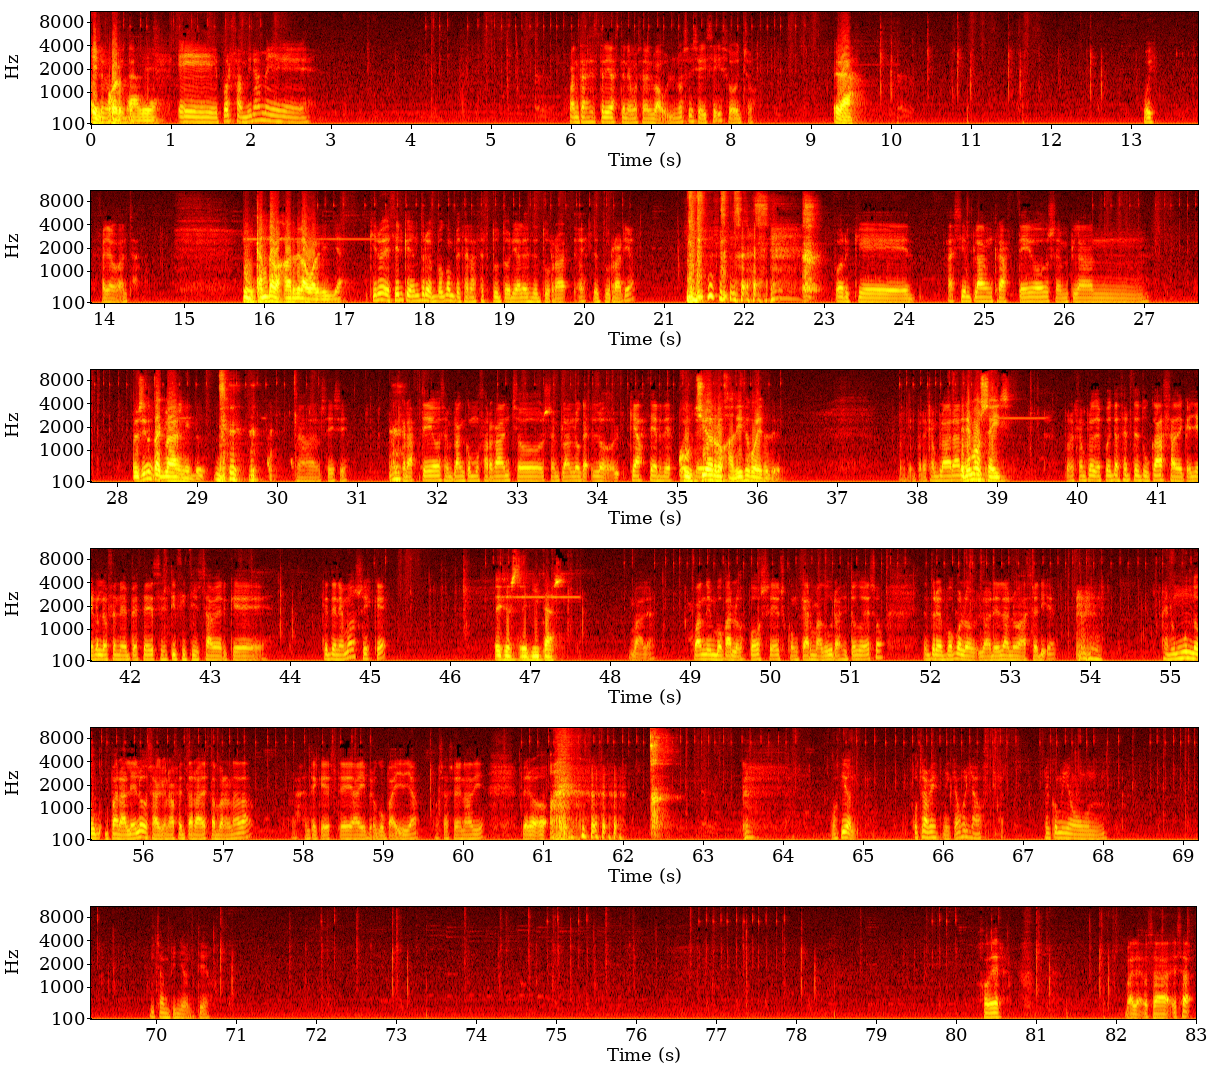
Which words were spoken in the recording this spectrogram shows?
Va a ¿Qué ser importa, tío? Eh, porfa, mírame. ¿Cuántas estrellas tenemos en el baúl? No sé si hay 6 o 8. Espera. Uy, he fallado el ganchazo. Me encanta bajar de la guardilla. Quiero decir que dentro de poco empezaré a hacer tutoriales de, turra eh, de Turraria. Porque así en plan crafteos, en plan... Pero si no te aclaras ni tú. Nada, sí, sí. Crafteos, en plan cómo usar ganchos, en plan lo que, lo, qué hacer después. de- Cuchillo arrojadizo 40. Porque, por ejemplo, ahora... Tenemos 6. Por ejemplo, después de hacerte tu casa, de que lleguen los NPCs, es difícil saber qué, qué tenemos, si es que... 6 estrellitas. Vale. Cuándo invocar los bosses, con qué armaduras y todo eso. Dentro de poco lo, lo haré en la nueva serie. en un mundo paralelo, o sea que no afectará a esta para nada. La gente que esté ahí preocupadilla, o sea, sé nadie. Pero. Opción. Otra vez, me cago en la hostia. Me he comido un. Un champiñón, tío. Joder. Vale, o sea, esa...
